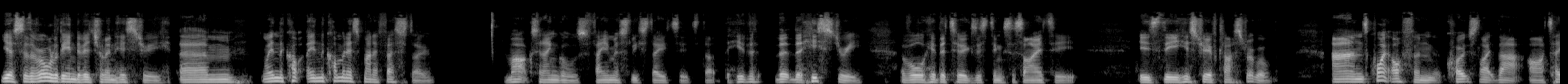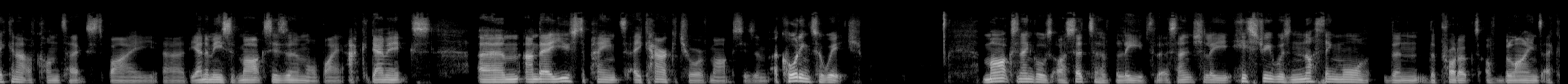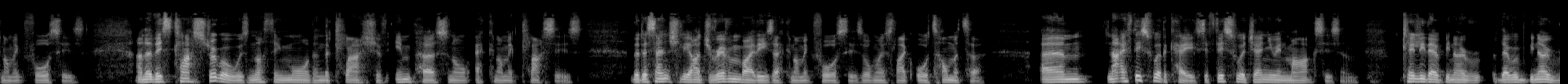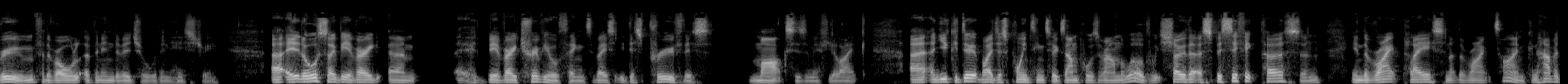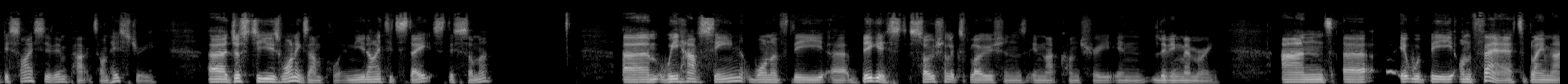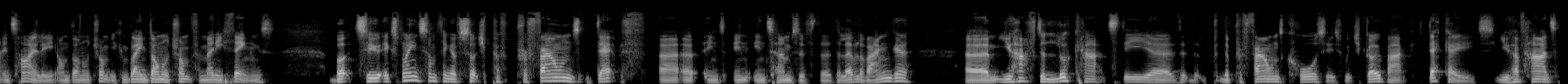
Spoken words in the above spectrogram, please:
Yeah, so the role of the individual in history. Um, in the in the Communist Manifesto, Marx and Engels famously stated that the, the, the history of all hitherto existing society is the history of class struggle. And quite often, quotes like that are taken out of context by uh, the enemies of Marxism or by academics. Um, and they're used to paint a caricature of Marxism, according to which Marx and Engels are said to have believed that essentially history was nothing more than the product of blind economic forces, and that this class struggle was nothing more than the clash of impersonal economic classes that essentially are driven by these economic forces, almost like automata. Um, now, if this were the case, if this were genuine Marxism, clearly there would be no there would be no room for the role of an individual within history. Uh, it'd also be a very um, it'd be a very trivial thing to basically disprove this Marxism, if you like. Uh, and you could do it by just pointing to examples around the world, which show that a specific person in the right place and at the right time can have a decisive impact on history. Uh, just to use one example, in the United States this summer, um, we have seen one of the uh, biggest social explosions in that country in living memory. And uh, it would be unfair to blame that entirely on Donald Trump. You can blame Donald Trump for many things, but to explain something of such profound depth uh, uh, in, in, in, terms of the, the level of anger, um, you have to look at the, uh, the, the, profound causes which go back decades. You have had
